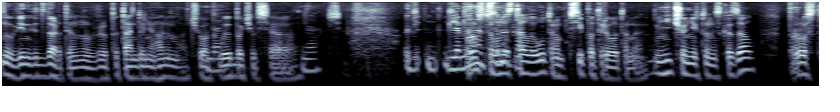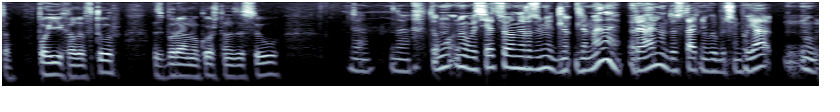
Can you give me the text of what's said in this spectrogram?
ну він відвертив. Ну вже питань до нього немає. Чувак да. вибачився. Да. Все. Для мене Просто абсолютно... вони стали утром всі патріотами. Нічого ніхто не сказав. Просто поїхали в тур, збираємо кошти на ЗСУ. Да, да. Тому ну ось я цього не розумію. Для для мене реально достатньо вибачень, бо я ну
